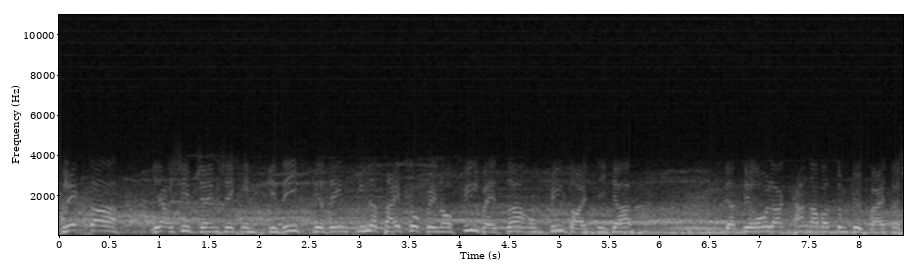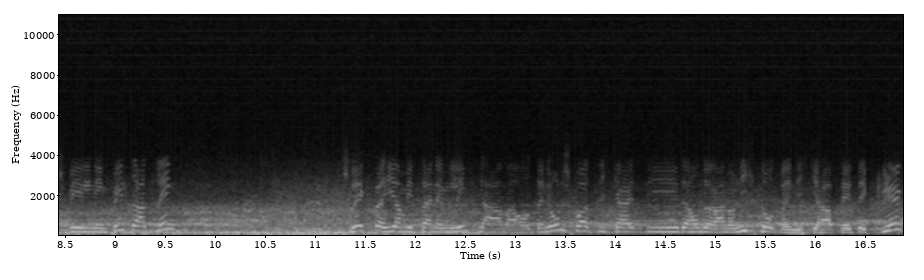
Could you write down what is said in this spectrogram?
schlägt er Jerzy Cemcek ins Gesicht. Wir sehen es in der Zeitlupe noch viel besser und viel deutlicher. Der Tiroler kann aber zum Glück weiterspielen. Im Bildrand links schlägt er hier mit seinem linken Arm aus. Eine Unsportlichkeit, die der Hondurano nicht notwendig gehabt hätte. Glück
